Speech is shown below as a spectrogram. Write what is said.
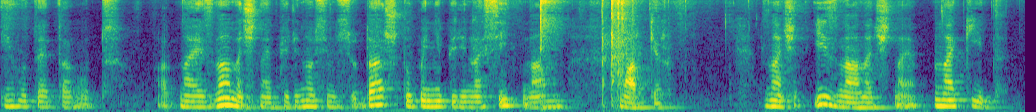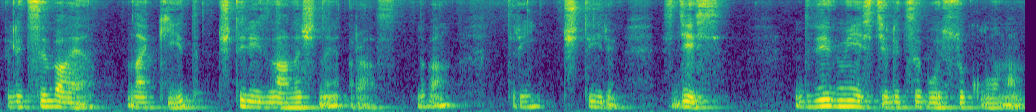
И вот это вот одна изнаночная переносим сюда, чтобы не переносить нам маркер. Значит, изнаночная, накид, лицевая, накид, 4 изнаночные, раз, два, три, четыре. Здесь 2 вместе лицевой с уклоном.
